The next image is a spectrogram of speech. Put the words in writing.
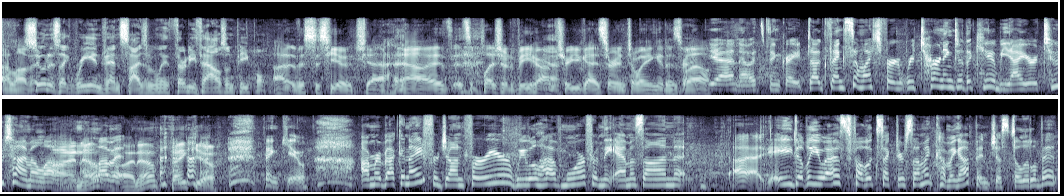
I love Soon it. Soon as like reInvent size, we only 30,000 people. Uh, this is huge, yeah. no, it's, it's, a pleasure to be here. I'm sure you guys are enjoying it as great. well. Yeah, no, it's been great. Doug, thanks so much for returning to theCUBE. Now you're a two-time alum. I know, I love it. I know, thank you. thank you. I'm Rebecca Knight for John Furrier. We will have more from the Amazon uh, AWS Public Sector Summit coming up in just a little bit.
